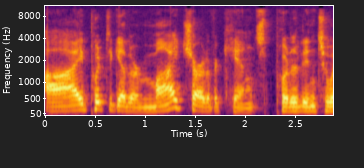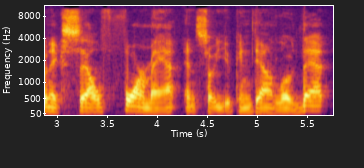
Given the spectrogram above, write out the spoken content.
I put together my chart of accounts, put it into an Excel format, and so you can download that.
